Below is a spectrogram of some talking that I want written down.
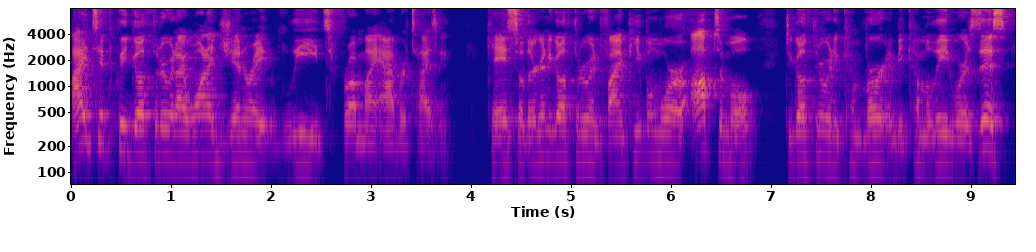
I typically go through and I want to generate leads from my advertising Okay, so they're gonna go through and find people more optimal to go through and convert and become a lead Whereas this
